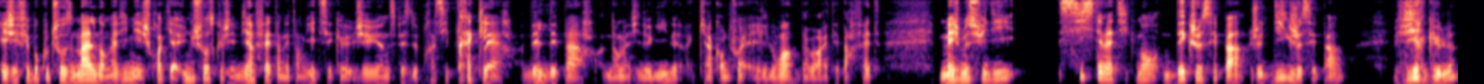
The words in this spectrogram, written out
Et j'ai fait beaucoup de choses mal dans ma vie, mais je crois qu'il y a une chose que j'ai bien faite en étant guide, c'est que j'ai eu un espèce de principe très clair dès le départ dans ma vie de guide, qui encore une fois est loin d'avoir été parfaite. Mais je me suis dit systématiquement, dès que je sais pas, je dis que je sais pas, virgule,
